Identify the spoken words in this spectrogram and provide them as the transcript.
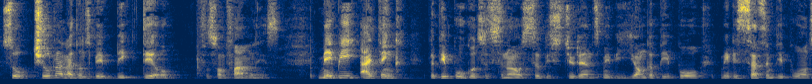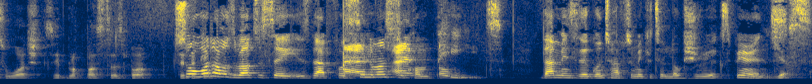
So children are going to be a big deal for some families. Maybe I think the people who go to cinema will still be students, maybe younger people, maybe certain people want to watch say blockbusters. But So what I was about to say is that for And- cinemas to and- oh. compete, that means they're going to have to make it a luxury experience. Yes.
